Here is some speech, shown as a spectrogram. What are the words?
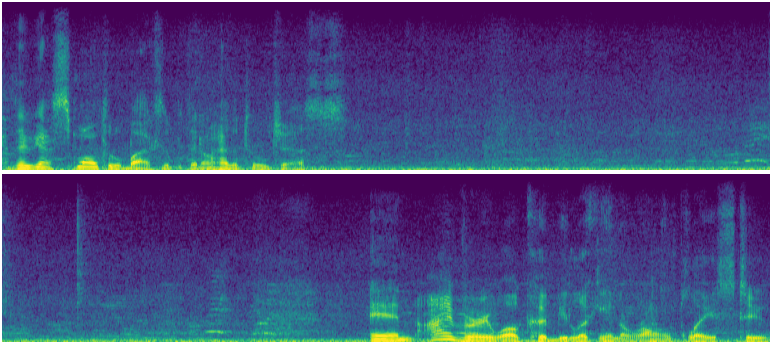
They've got small toolboxes, but they don't have the tool chests. And I very well could be looking in the wrong place too.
